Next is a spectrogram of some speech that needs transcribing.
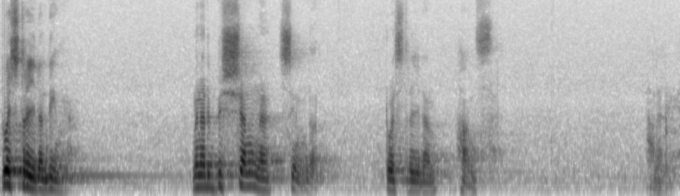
Då är striden din. Men när du bekänner synden, då är striden hans. Halleluja.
